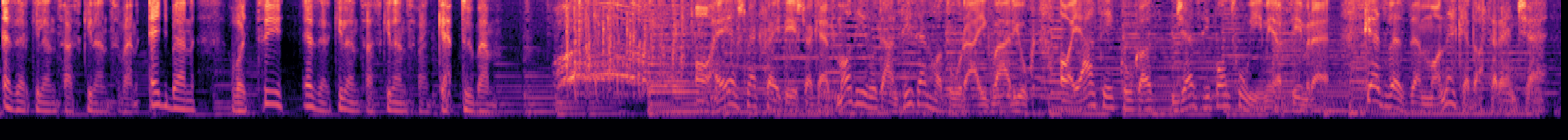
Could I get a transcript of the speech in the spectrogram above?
1991-ben, vagy C. 1992-ben. A helyes megfejtéseket ma délután 16 óráig várjuk a játékkukat jazzy.hu e-mail címre. Kedvezzem ma neked a szerencse!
